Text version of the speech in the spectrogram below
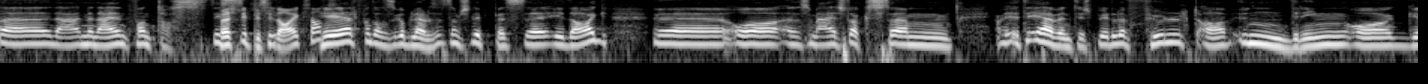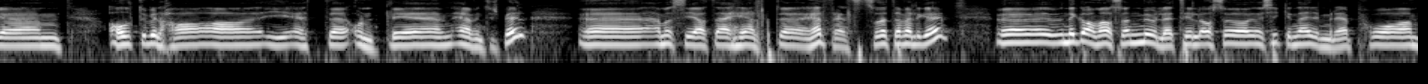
det er, det er, men det er en fantastisk det slippes i dag, ikke sant? Helt fantastisk opplevelse som slippes eh, i dag. eh, og eh, som er et slags um, et eventyrspill fullt av undring og um, alt du vil ha i et uh, ordentlig eventyrspill. Eh, jeg må si at jeg er helt, eh, helt frelst, så dette er veldig gøy. Eh, men det ga meg også en mulighet til å kikke nærmere på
